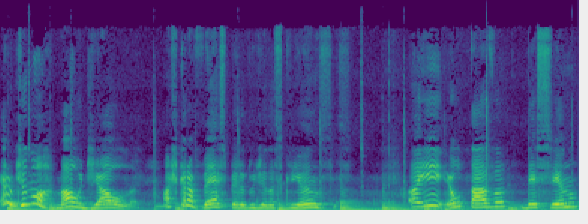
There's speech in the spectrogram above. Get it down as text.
Era um dia normal de aula. Acho que era véspera do Dia das Crianças. Aí eu tava descendo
